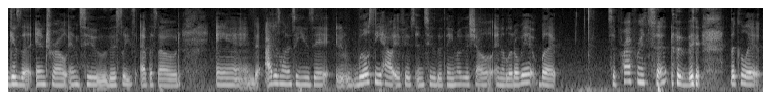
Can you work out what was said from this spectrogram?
gives the intro into this week's episode and I just wanted to use it. We'll see how it fits into the theme of the show in a little bit, but to preference the the clip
